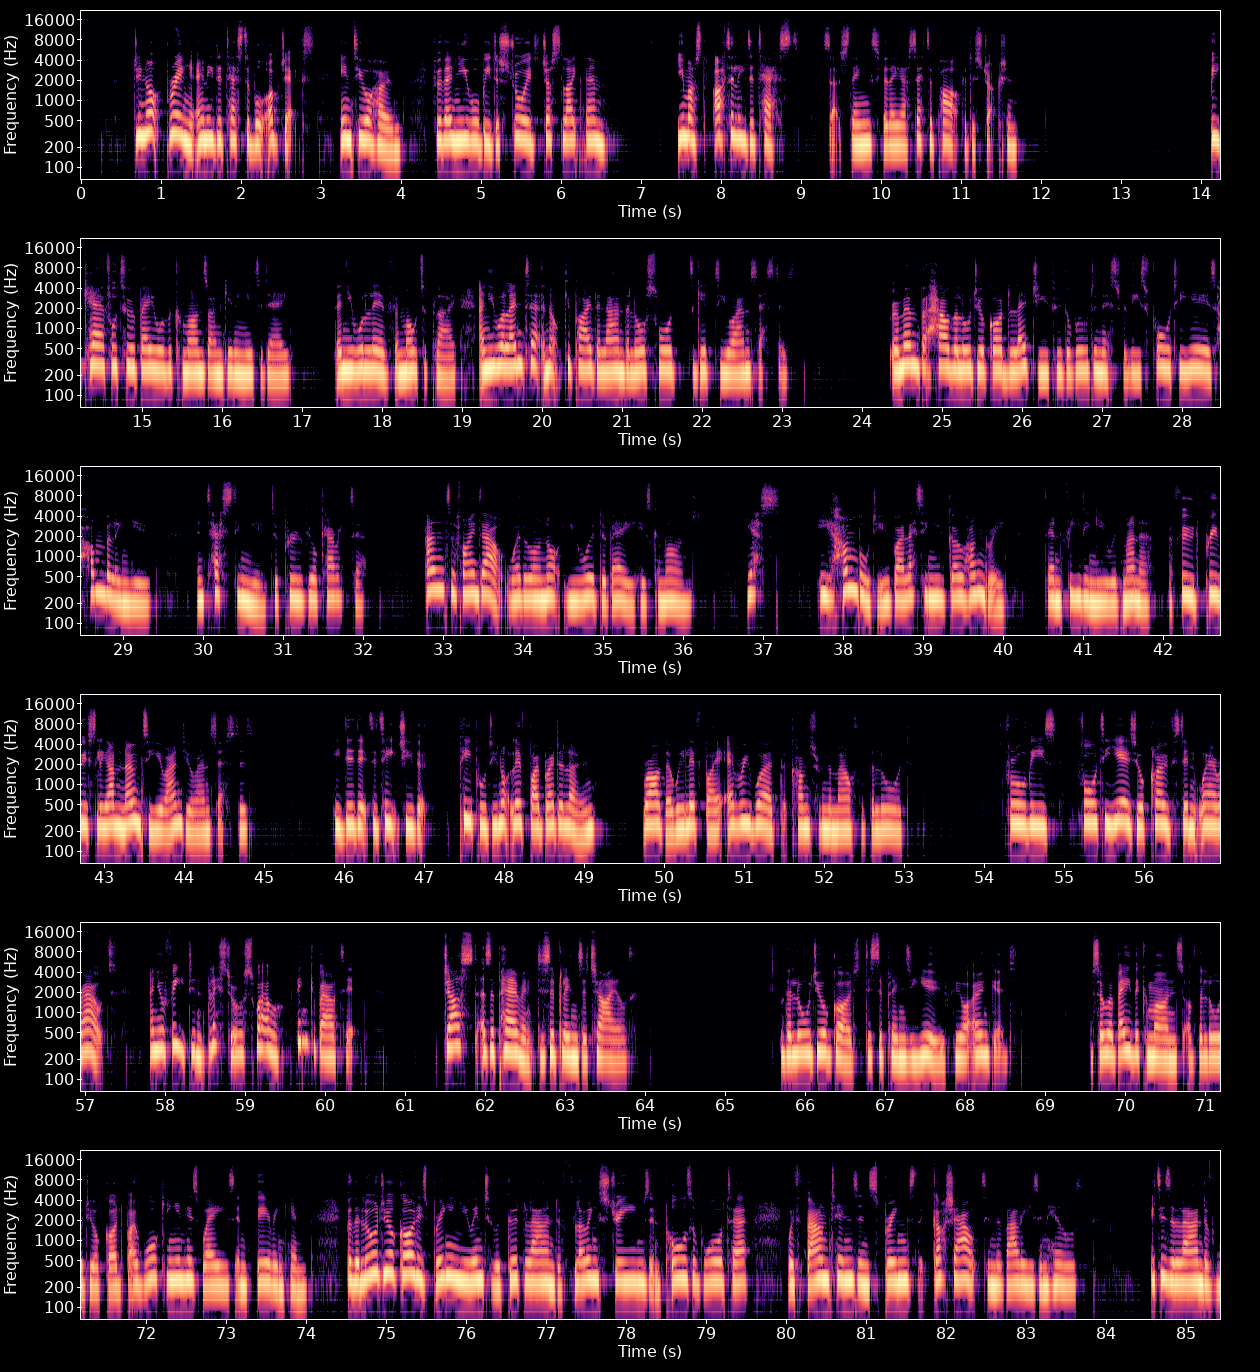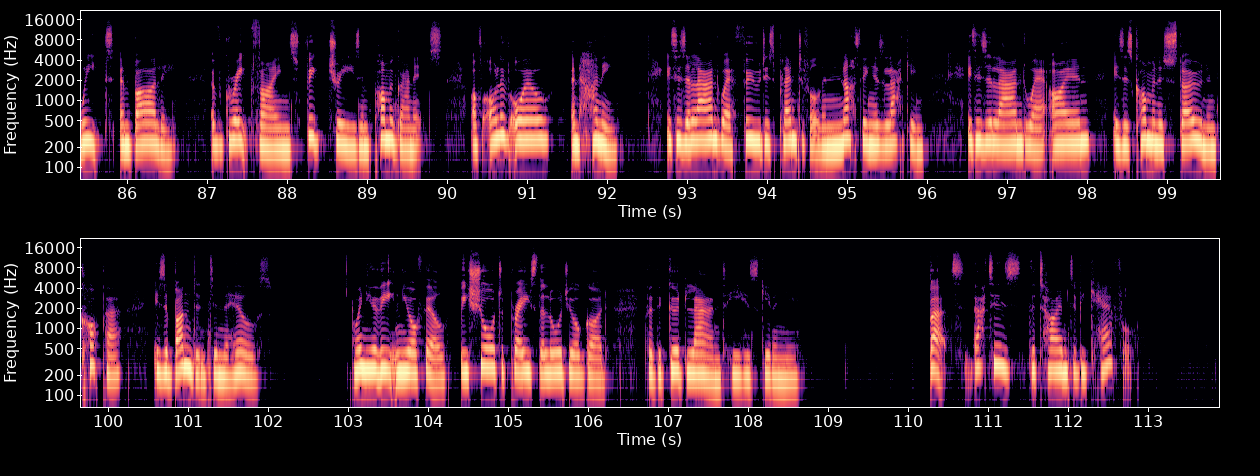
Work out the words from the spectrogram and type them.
Do not bring any detestable objects into your home, for then you will be destroyed just like them. You must utterly detest such things, for they are set apart for destruction. Be careful to obey all the commands I am giving you today. Then you will live and multiply, and you will enter and occupy the land the Lord swore to give to your ancestors. Remember how the Lord your God led you through the wilderness for these forty years, humbling you and testing you to prove your character and to find out whether or not you would obey his commands. Yes, he humbled you by letting you go hungry, then feeding you with manna, a food previously unknown to you and your ancestors. He did it to teach you that people do not live by bread alone, rather, we live by every word that comes from the mouth of the Lord. For all these forty years, your clothes didn't wear out, and your feet didn't blister or swell. Think about it just as a parent disciplines a child. The Lord your God disciplines you for your own good. So obey the commands of the Lord your God by walking in his ways and fearing him. For the Lord your God is bringing you into a good land of flowing streams and pools of water, with fountains and springs that gush out in the valleys and hills. It is a land of wheat and barley, of grapevines, fig trees, and pomegranates, of olive oil and honey. It is a land where food is plentiful and nothing is lacking it is a land where iron is as common as stone and copper is abundant in the hills. When you have eaten your fill, be sure to praise the Lord your God for the good land he has given you. But that is the time to be careful.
